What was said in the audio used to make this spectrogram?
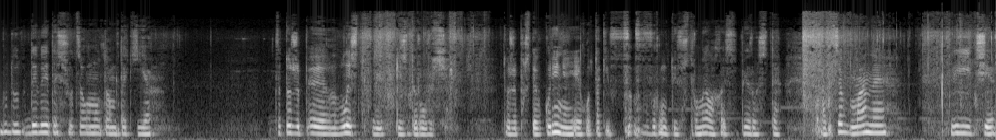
Буду дивитись, що це воно там таке. Це теж е, лист такий здоровий. Теж пустив коріння, я його так і в ґрунт і встромила, хай собі росте. А це в мене лічі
